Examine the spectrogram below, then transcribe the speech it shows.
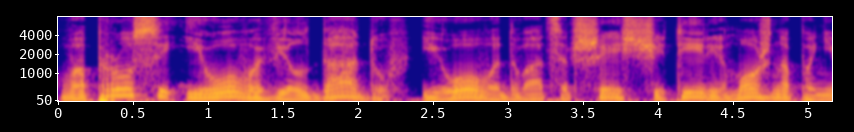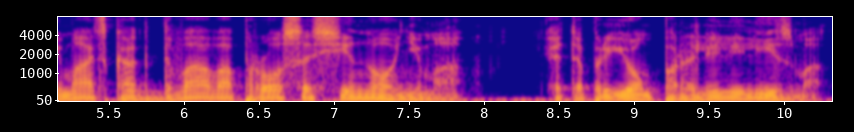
Вопросы Иова Вилдаду в Иова 26.4 можно понимать как два вопроса синонима. Это прием параллелизма –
